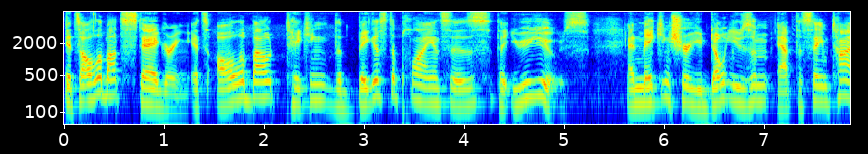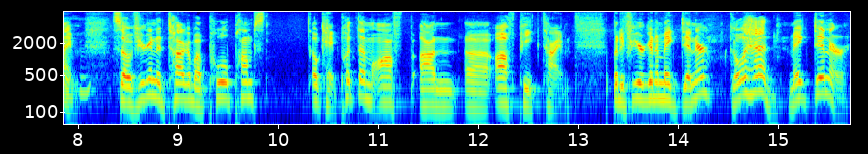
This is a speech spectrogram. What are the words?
it's all about staggering. It's all about taking the biggest appliances that you use and making sure you don't use them at the same time. So if you're going to talk about pool pumps, okay, put them off on uh, off peak time. But if you're going to make dinner, go ahead, make dinner,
